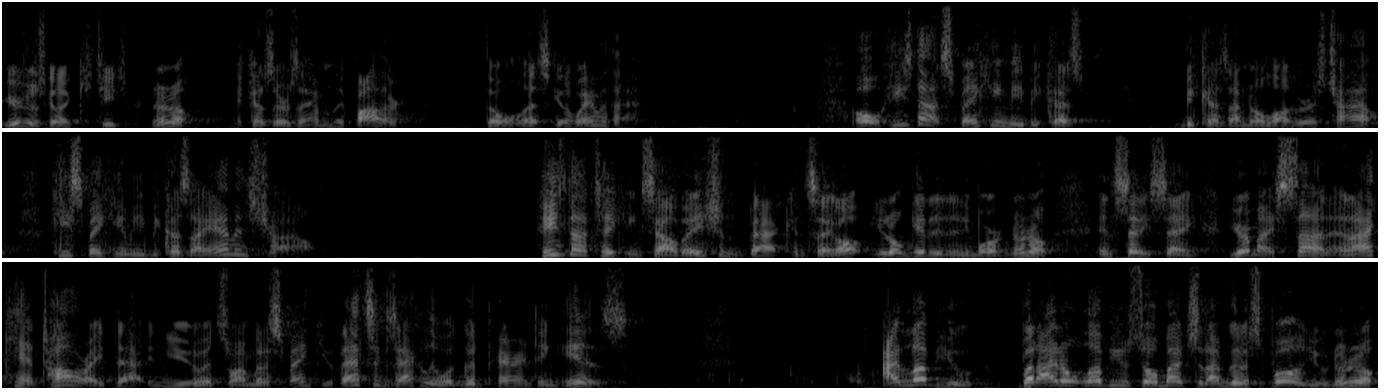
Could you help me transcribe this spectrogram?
You're just going to teach. No, no, because there's a Heavenly Father that won't let us get away with that. Oh, He's not spanking me because because I'm no longer his child. He's spanking me because I am his child. He's not taking salvation back and saying, Oh, you don't get it anymore. No, no. Instead, he's saying, You're my son, and I can't tolerate that in you, and so I'm going to spank you. That's exactly what good parenting is. I love you, but I don't love you so much that I'm going to spoil you. No, no, no.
